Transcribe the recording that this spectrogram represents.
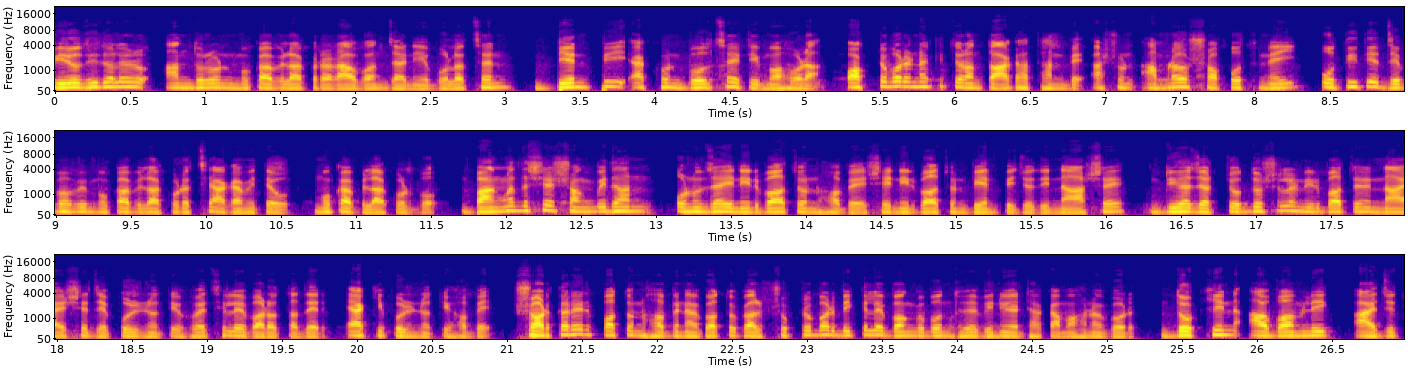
বিরোধী দলের আন্দোলন মোকাবেলা করার আহ্বান জানিয়ে বলেছেন, বিএনপি এখন বলছে এটি মহড়া। অক্টোবরে নাকি চূড়ান্ত আঘাত হানবে। আসুন আমরাও শপথ নেই, অতীতে যেভাবে মোকাবিলা করেছে আগামীতেও মোকাবিলা করব। বাংলাদেশের সংবিধান অনুযায়ী নির্বাচন হবে। সেই নির্বাচন বিএনপি যদি না আসে, দুই হাজার চোদ্দ সালের নির্বাচনে না এসে যে পরিণতি হয়েছিল, এবারও তাদের একই পরিণতি হবে। সরকারের পতন হবে না। গতকাল শুক্রবার বিকেলে বঙ্গবন্ধু এভিনিউয়ে ঢাকা মহানগর দক্ষিণ আওয়ামী লীগ আয়োজিত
